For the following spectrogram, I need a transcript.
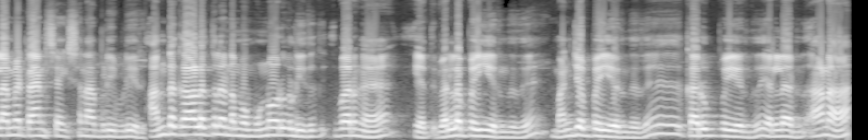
எல்லாமே டிரான்சாக்ஷன் அப்படி இப்படி இருக்கு. அந்த காலத்தில் நம்ம முன்னோர்கள் இதுக்கு பாருங்க வெள்ளைப்பை இருந்தது மஞ்சப்பை இருந்தது கருப்பை இருந்தது எல்லாம் இருந்தது. ஆனால்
